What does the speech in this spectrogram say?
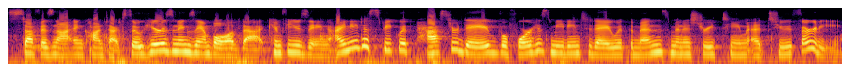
stuff is not in context. So here's an example of that. Confusing. I need to speak with Pastor Dave before his meeting today with the men's ministry team at 2:30.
